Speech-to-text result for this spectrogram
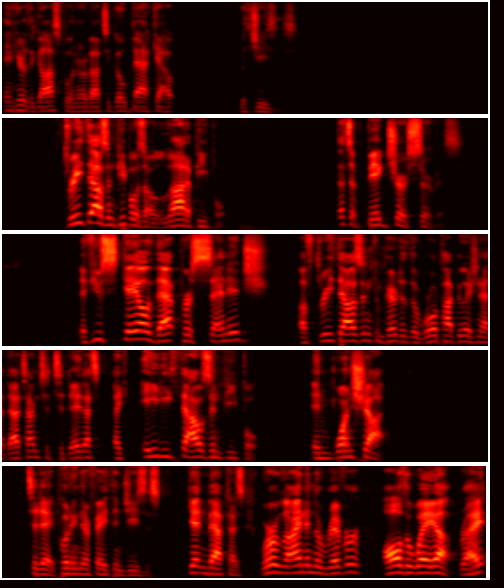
and hear the gospel and are about to go back out with Jesus. 3,000 people is a lot of people. That's a big church service. If you scale that percentage of 3,000 compared to the world population at that time to today, that's like 80,000 people in one shot today putting their faith in Jesus getting baptized. We're lining the river all the way up, right?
